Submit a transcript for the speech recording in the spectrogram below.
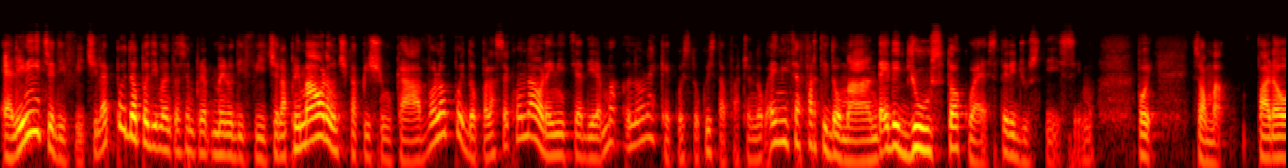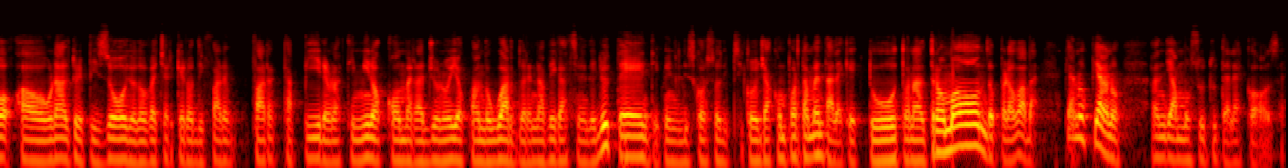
E all'inizio è difficile, poi dopo diventa sempre meno difficile. La prima ora non ci capisci un cavolo, poi dopo la seconda ora inizi a dire: Ma non è che questo qui sta facendo. E inizi a farti domande ed è giusto questo, ed è giustissimo. Poi, insomma, farò uh, un altro episodio dove cercherò di far, far capire un attimino come ragiono io quando guardo le navigazioni degli utenti, quindi il discorso di psicologia comportamentale che è tutto un altro mondo, però vabbè, piano piano andiamo su tutte le cose.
